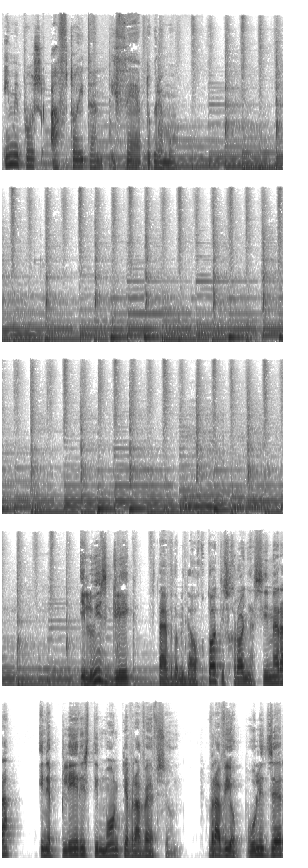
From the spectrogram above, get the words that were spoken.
ή μήπως αυτό ήταν η θέα από τον κρεμό. Η Λουίς Γκλικ στα 78 της χρόνια σήμερα είναι πλήρης τιμών και βραβεύσεων βραβείο Πούλιτζερ,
